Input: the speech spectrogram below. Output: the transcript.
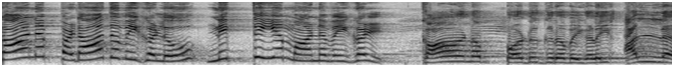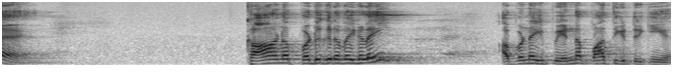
காணப்படாதவைகளோ நித்தியமானவைகள். காணப்படுகிறவைகளை அல்ல. காணப்படுகிறவைகளை அப்படின்னா இப்ப என்ன பார்த்துக்கிட்டு இருக்கீங்க?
